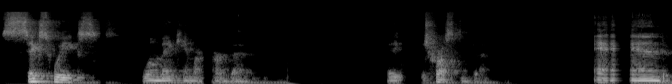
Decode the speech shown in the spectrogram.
six weeks, we'll make him or her better. They trusted that. And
